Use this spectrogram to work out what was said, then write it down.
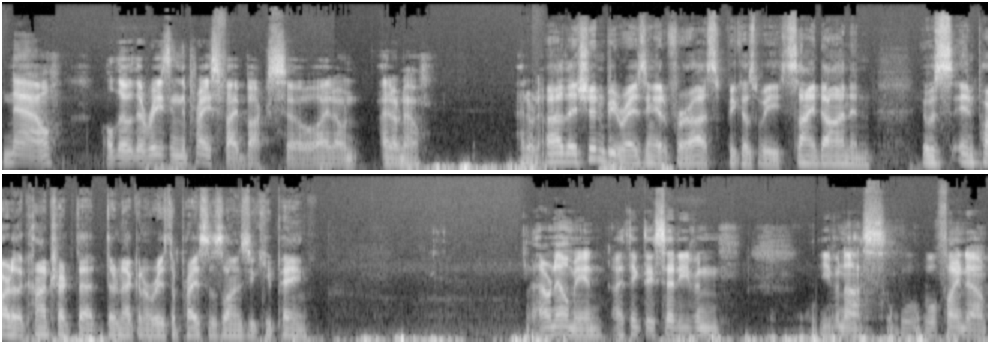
now, although they're raising the price five bucks, so I don't, I don't know. I don't know. Uh, they shouldn't be raising it for us because we signed on and it was in part of the contract that they're not going to raise the price as long as you keep paying. I don't know, man. I think they said even even us. We'll, we'll find out.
